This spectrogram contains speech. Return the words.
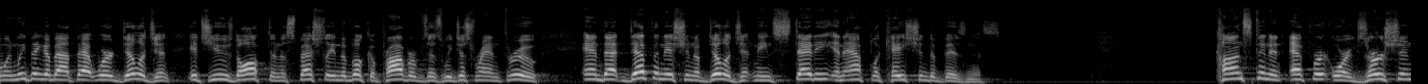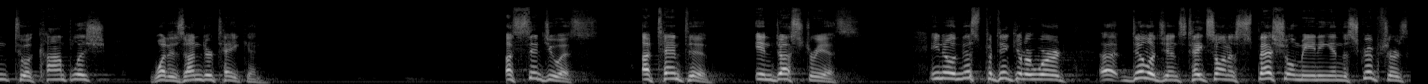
when we think about that word diligent, it's used often, especially in the book of Proverbs, as we just ran through. And that definition of diligent means steady in application to business constant in effort or exertion to accomplish what is undertaken. Assiduous, attentive, industrious. You know, this particular word, uh, diligence, takes on a special meaning in the scriptures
